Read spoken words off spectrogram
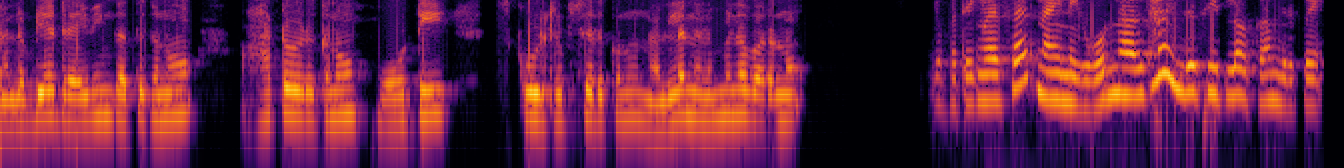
நல்லபடியா டிரைவிங் கத்துக்கணும் ஆட்டோ எடுக்கணும் ஓட்டி ஸ்கூல் ட்ரிப்ஸ் எடுக்கணும் நல்ல நிலைமையில வரணும். இங்க பாத்தீங்களா சார் நான் இன்னைக்கு ஒரு நாள் தான் இந்த சீட்ல உட்காந்துருப்பேன்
